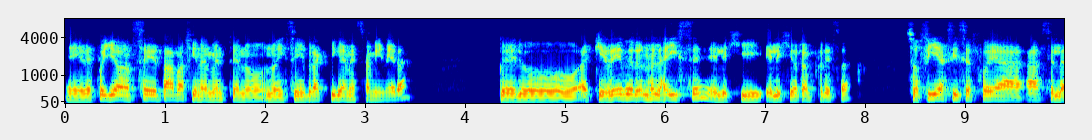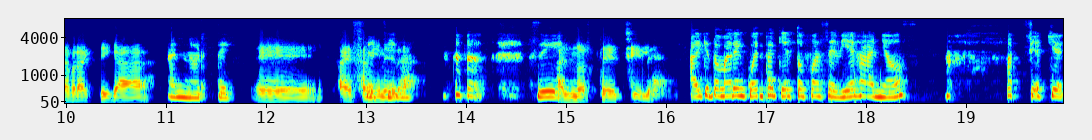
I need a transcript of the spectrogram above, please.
Eh, después yo avancé de etapa, finalmente no, no hice mi práctica en esa minera, pero quedé, pero no la hice, elegí, elegí otra empresa. Sofía sí se fue a, hacer la práctica. Al norte. Eh, a esa minera. sí. Al norte de Chile. Hay que tomar en cuenta que esto fue hace 10 años. Así es que.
